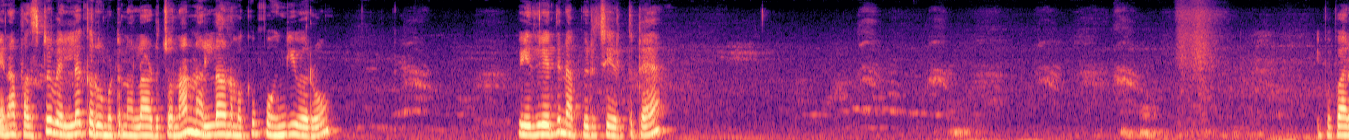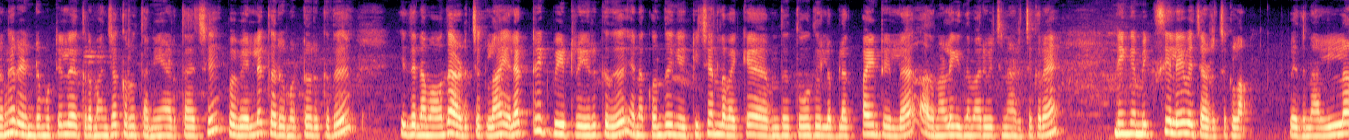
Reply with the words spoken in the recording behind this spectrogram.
ஏன்னா ஃபஸ்ட்டு வெள்ளைக்கரு மட்டும் நல்லா அடித்தோன்னா நல்லா நமக்கு பொங்கி வரும். இதுலேருந்து நான் பிரித்து எடுத்துட்டேன். இப்போ பாருங்கள் ரெண்டு முட்டையில் இருக்கிற மஞ்சக்கரு தனியாக எடுத்தாச்சு. இப்போ வெள்ளைக்கரு மட்டும் இருக்குது. இதை நம்ம வந்து அடிச்சுக்கலாம். எலக்ட்ரிக் பீட்ரு இருக்குது. எனக்கு வந்து இங்கே கிச்சனில் வைக்க வந்து தோது இல்லை ப்ளக் பாயிண்ட் இல்லை. அதனால் இந்த மாதிரி வச்சு நான் அடிச்சுக்கிறேன். நீங்கள் மிக்சிலே வச்சு அடிச்சுக்கலாம். இப்போ இது நல்லா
